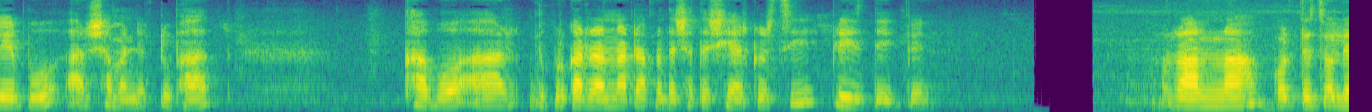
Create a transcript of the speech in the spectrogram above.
লেবু আর সামান্য একটু ভাত খাব। আর দুপুরকার রান্নাটা আপনাদের সাথে শেয়ার করছি প্লিজ দেখবেন। রান্না করতে চলে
